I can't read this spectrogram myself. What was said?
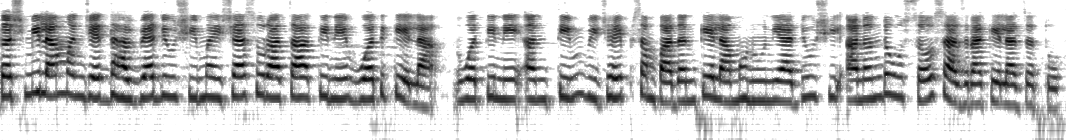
दशमीला म्हणजे दहाव्या दिवशी महिषासुराचा तिने वध केला. व तिने अंतिम विजय संपादन केला म्हणून या दिवशी आनंद उत्सव साजरा केला जातो.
